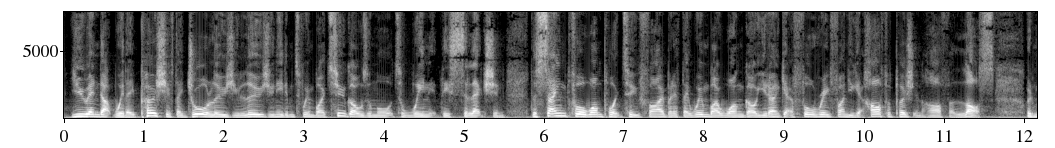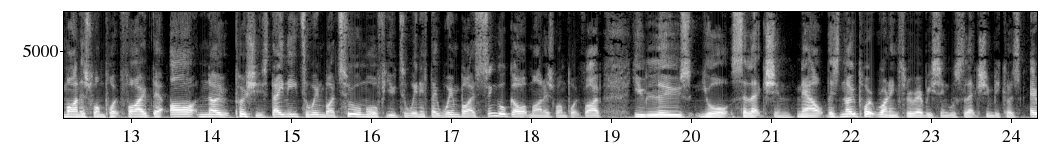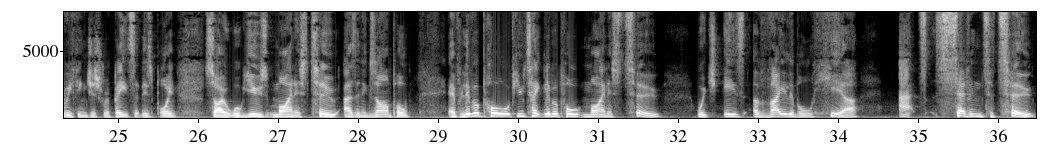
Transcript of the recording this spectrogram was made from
you end up with a push. If they draw or lose, you lose. You need them to win by two goals or more to win this selection. The same for 1.25, but if they win by one goal, you don't get a full refund. You get half a push and half a loss. With minus 1.5, there are no pushes. They need to win by two or more for you to win. If they win by a single goal at minus 1.5, you lose your selection. Now, there's no point running through every single selection because everything just repeats at this point. So we'll use minus two as an example. If Liverpool, if you take Liverpool minus two, which is available here at seven to two.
